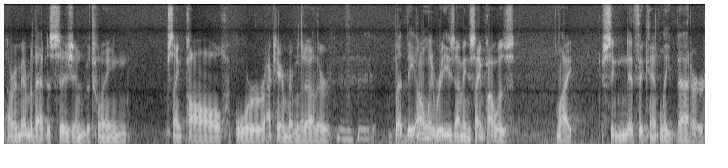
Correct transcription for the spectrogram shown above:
I remember that decision between St. Paul or I can't remember that other. But the only reason, I mean, St. Paul was like significantly better,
